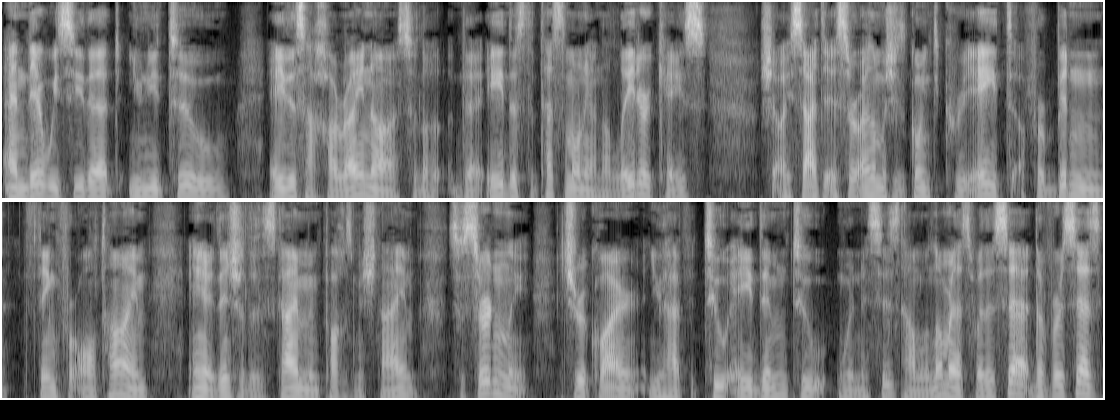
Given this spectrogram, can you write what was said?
And there we see that you need two Edus Acharayna, so the, the Edus, the testimony on the later case, she'aisarta Isra Olam, which is going to create a forbidden thing for all time, to. So certainly, it should require you have two Edim, two witnesses, Talmud Lomer, that's why the, the verse says,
